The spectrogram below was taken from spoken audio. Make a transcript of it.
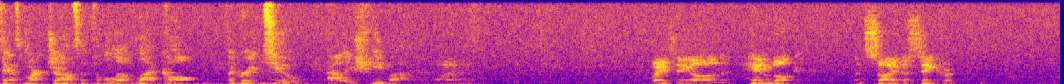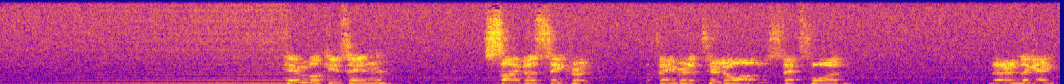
stands Mark Johnson for the low black call. The grade two, Alysheba. Waiting on Hymn Book and Cyber Secret. Hymn Book is in. Cyber Secret, the favourite at 2 to 1, steps forward. They're in the gate.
